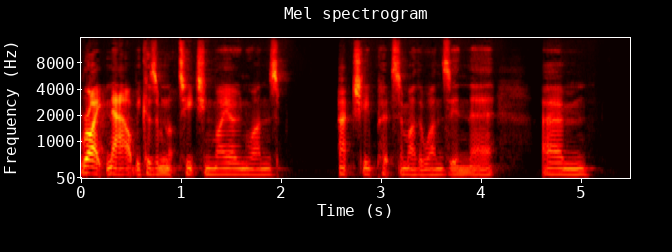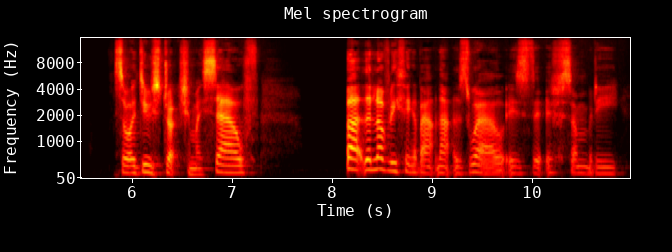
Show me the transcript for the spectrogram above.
right now because I'm not teaching my own ones, actually put some other ones in there. Um, so I do structure myself. But the lovely thing about that as well is that if somebody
